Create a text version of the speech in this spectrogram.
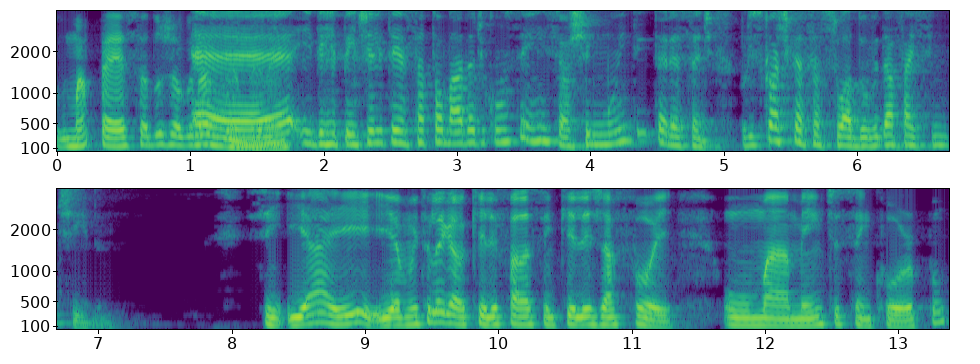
uma peça do jogo é, da banda. É, né? e de repente ele tem essa tomada de consciência. Eu achei muito interessante. Por isso que eu acho que essa sua dúvida faz sentido. Sim, e aí, e é muito legal que ele fala assim que ele já foi uma mente sem corpo,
